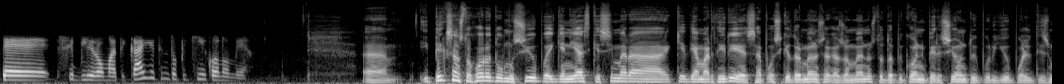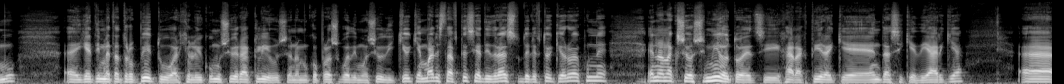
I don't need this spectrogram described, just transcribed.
ε, συμπληρωματικά για την τοπική οικονομία. Ε, υπήρξαν στον χώρο του μουσείου που εγκαινιάστηκε σήμερα και διαμαρτυρίες από συγκεντρωμένους εργαζομένους των τοπικών υπηρεσιών του Υπουργείου Πολιτισμού ε, για τη μετατροπή του Αρχαιολογικού Μουσείου Ηρακλείου σε νομικό πρόσωπο δημοσίου δικαίου και μάλιστα αυτές οι αντιδράσεις τον τελευταίο καιρό έχουν έναν αξιοσημείωτο έτσι, χαρακτήρα και ένταση και διάρκεια. Ε,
